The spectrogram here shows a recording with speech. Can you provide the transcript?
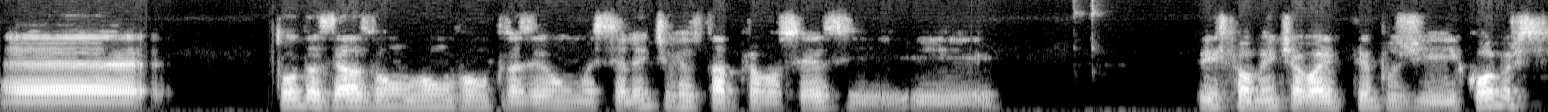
é, todas elas vão, vão, vão trazer um excelente resultado para vocês e, e, principalmente agora em tempos de e-commerce,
